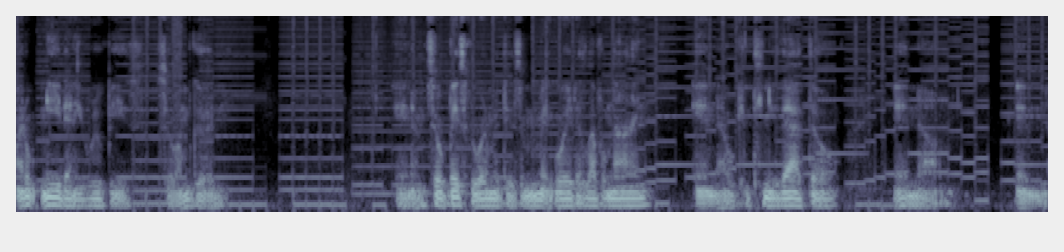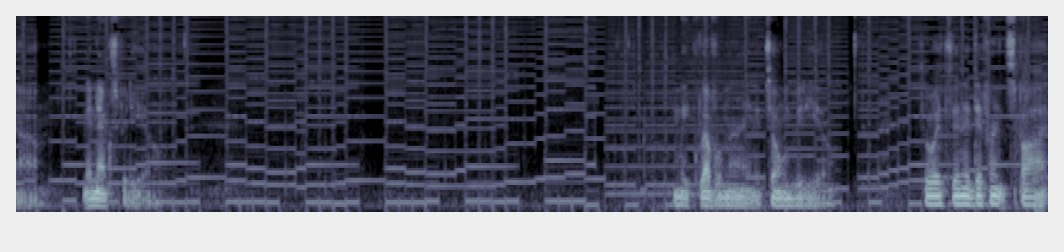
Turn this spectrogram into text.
I don't need any rupees, so I'm good. And um, so basically, what I'm gonna do is I'm gonna make way to level nine, and I will continue that though in um, in um, the next video. Make level nine its own video, so it's in a different spot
